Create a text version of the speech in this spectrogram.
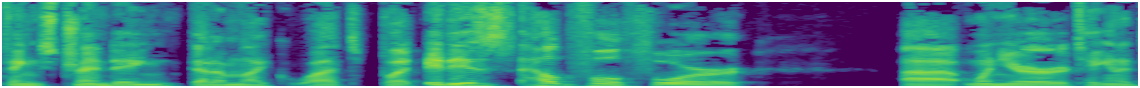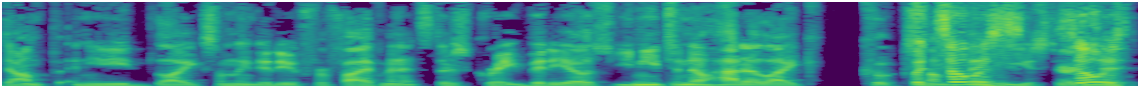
things trending that I'm like, what? But it is helpful for uh when you're taking a dump and you need like something to do for five minutes. There's great videos. You need to know how to like cook But something. so is you search so it is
